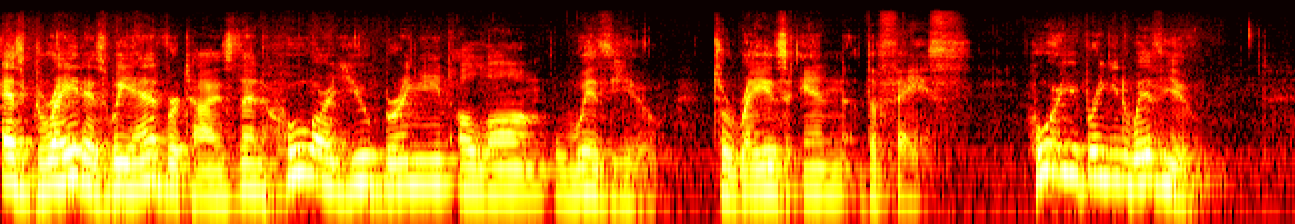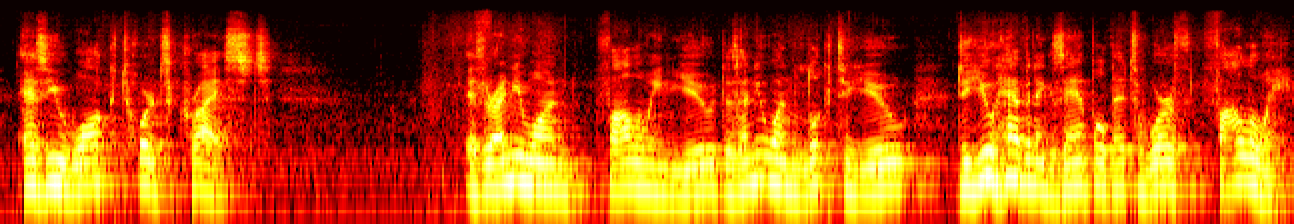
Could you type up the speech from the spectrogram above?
as great as we advertise, then who are you bringing along with you to raise in the faith? Who are you bringing with you as you walk towards Christ? Is there anyone following you? Does anyone look to you? Do you have an example that's worth following?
